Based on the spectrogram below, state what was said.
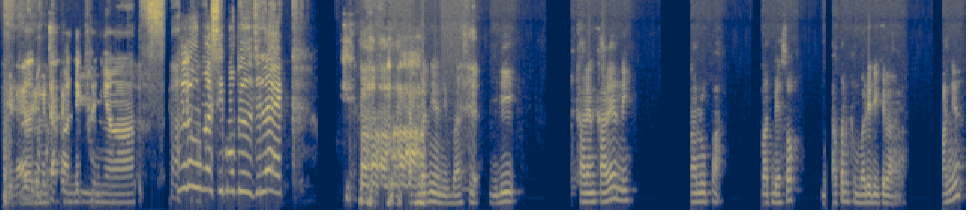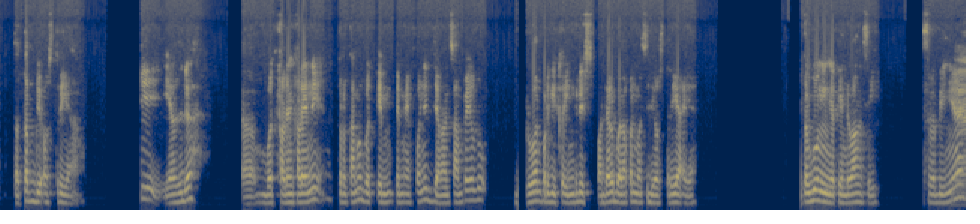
Kendi. mekaniknya. Lu ngasih mobil jelek. Dapatnya nih bahasnya. Jadi kalian-kalian nih jangan lupa buat besok balapan kembali digelar. Balapannya tetap di Austria. Jadi ya sudah eh, buat kalian-kalian nih terutama buat tim tim F1 ini jangan sampai lu duluan pergi ke Inggris padahal balapan masih di Austria ya. Itu gue ngingetin doang sih. Selebihnya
